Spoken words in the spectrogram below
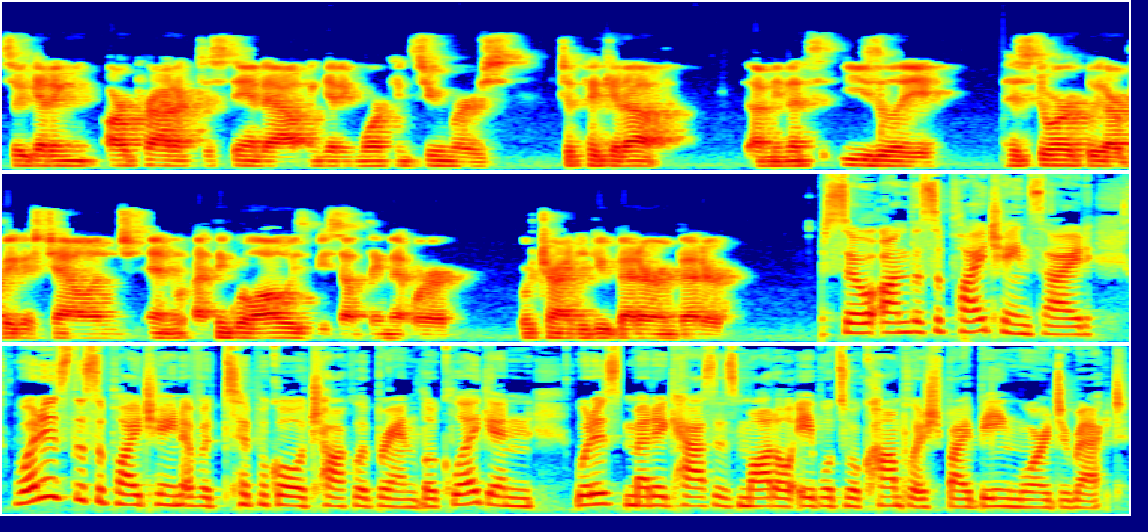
So getting our product to stand out and getting more consumers to pick it up. I mean, that's easily historically our biggest challenge. And I think will always be something that we're, we're trying to do better and better. So on the supply chain side, what is the supply chain of a typical chocolate brand look like? And what is Madécasse's model able to accomplish by being more direct?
